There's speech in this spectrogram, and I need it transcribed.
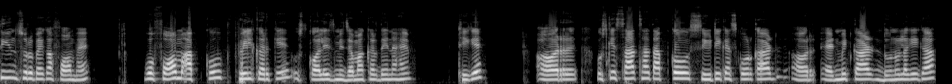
तीन सौ रुपये का फॉर्म है। वो फॉर्म आपको फिल करके उस कॉलेज में जमा कर देना है, ठीक है? और उसके साथ साथ आपको सी का स्कोर कार्ड और एडमिट कार्ड दोनों लगेगा।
